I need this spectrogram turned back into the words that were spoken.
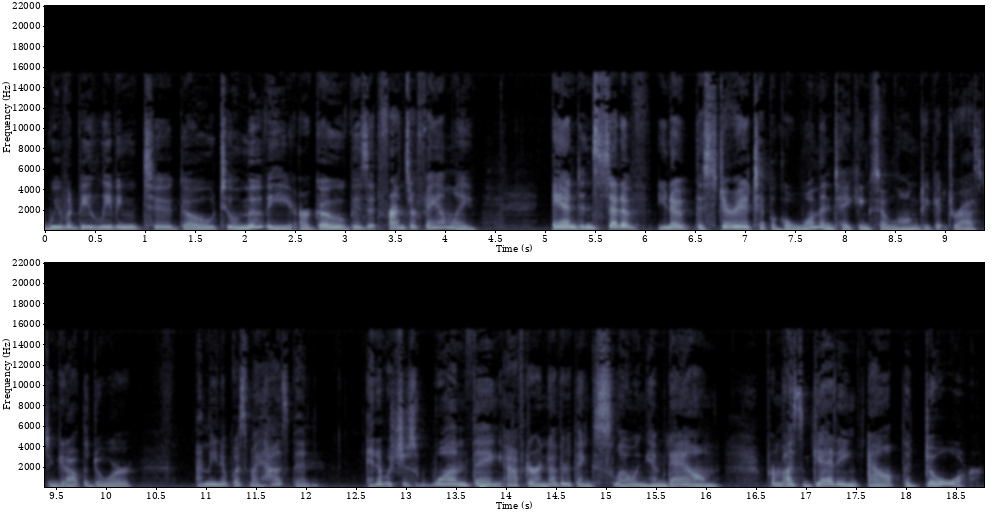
we would be leaving to go to a movie or go visit friends or family. And instead of, you know, the stereotypical woman taking so long to get dressed and get out the door, I mean, it was my husband. And it was just one thing after another thing slowing him down from us getting out the door.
